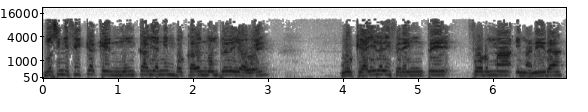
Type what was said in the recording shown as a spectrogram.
no significa que nunca habían invocado el nombre de Yahweh. Lo que hay es la diferente forma y manera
